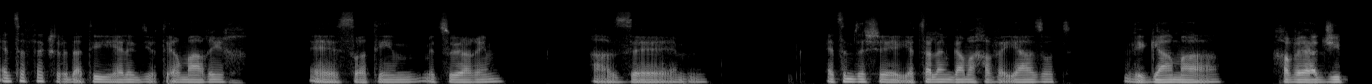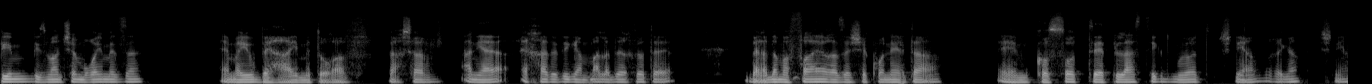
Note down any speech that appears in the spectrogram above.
אין ספק שלדעתי ילד יותר מעריך אה, סרטים מצוירים, אז עצם זה שיצא להם גם החוויה הזאת וגם חוויית ג'יפים בזמן שהם רואים את זה, הם היו בהיי מטורף. ועכשיו אני החלטתי גם על הדרך להיות הבן אדם הפראייר הזה שקונה את הכוסות אה, פלסטיק, דמויות, שנייה, רגע, שנייה.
